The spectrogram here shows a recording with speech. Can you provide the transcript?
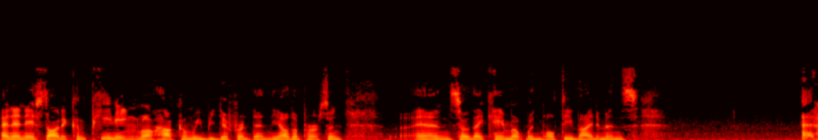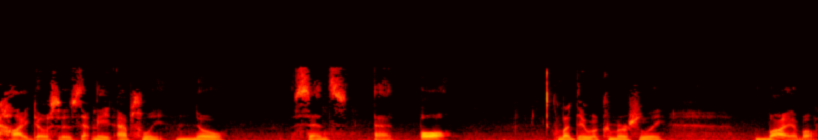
And then they started competing. Well, how can we be different than the other person? And so they came up with multivitamins at high doses that made absolutely no sense at all. But they were commercially viable.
